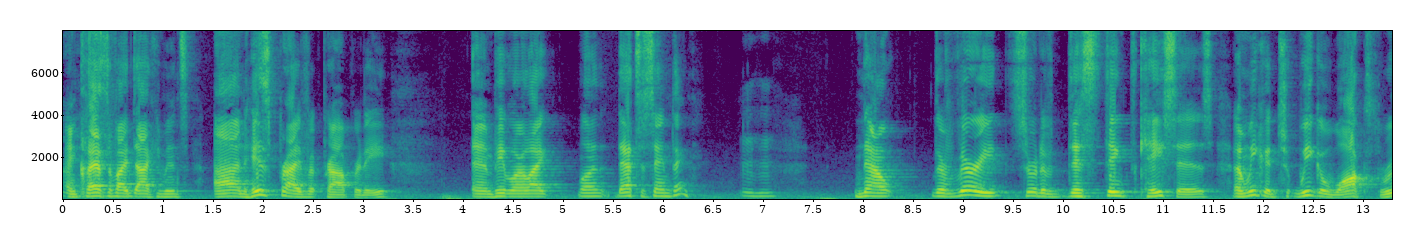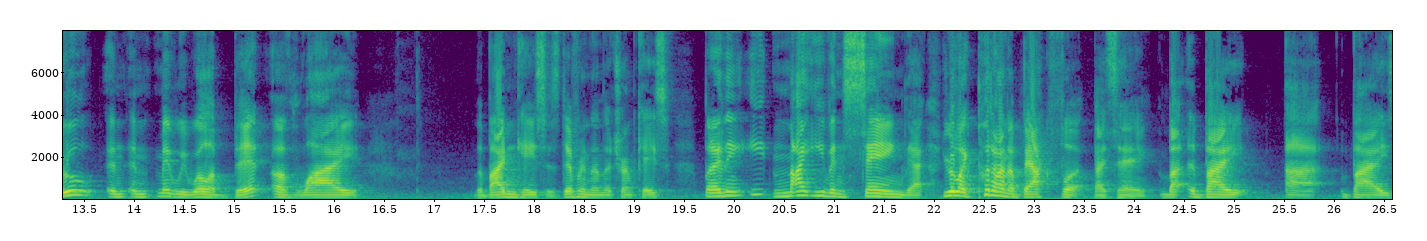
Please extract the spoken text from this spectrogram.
and classified documents on his private property, and people are like, "Well, that's the same thing." Mm-hmm. Now they're very sort of distinct cases, and we could we could walk through, and, and maybe we will a bit of why the Biden case is different than the Trump case. But I think my even saying that you're like put on a back foot by saying by by uh, by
